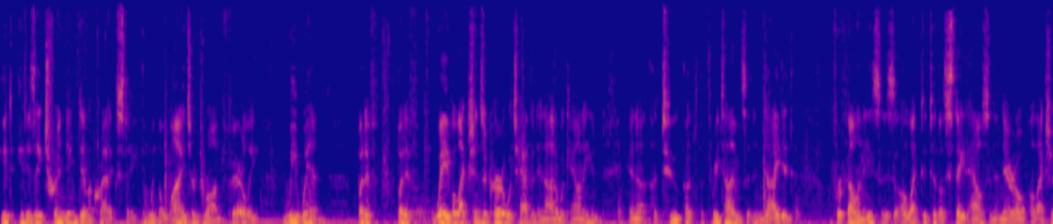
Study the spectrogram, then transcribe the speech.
It, it is a trending Democratic state, and when the lines are drawn fairly, we win. But if, but if wave elections occur, which happened in Ottawa County, and, and a, a two, a, a three times indicted for felonies is elected to the state house in a narrow election,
